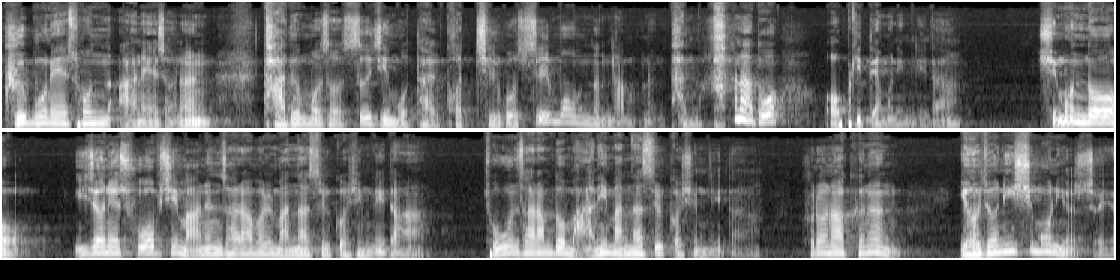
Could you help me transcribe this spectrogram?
그분의 손 안에서는 다듬어서 쓰지 못할 거칠고 쓸모없는 나무는 단 하나도 없기 때문입니다. 시몬도 이전에 수없이 많은 사람을 만났을 것입니다. 좋은 사람도 많이 만났을 것입니다. 그러나 그는 여전히 시몬이었어요.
